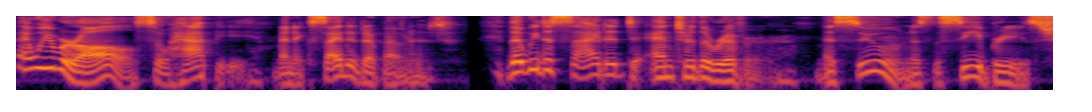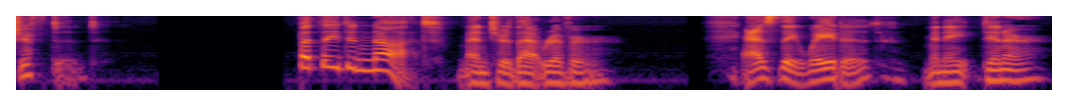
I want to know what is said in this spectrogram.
And we were all so happy and excited about it that we decided to enter the river as soon as the sea breeze shifted. But they did not enter that river. As they waited and ate dinner,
